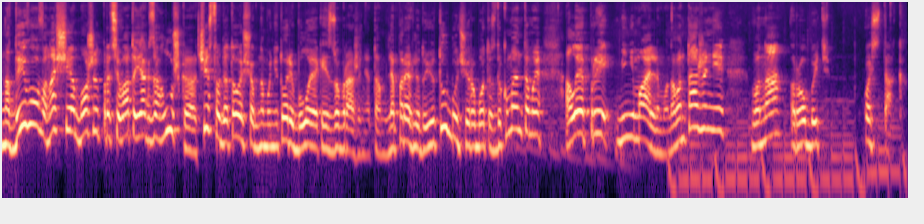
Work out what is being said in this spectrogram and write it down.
На диво, вона ще може працювати як заглушка, чисто для того, щоб на моніторі було якесь зображення там для перегляду Ютубу чи роботи з документами. Але при мінімальному навантаженні вона робить ось так.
